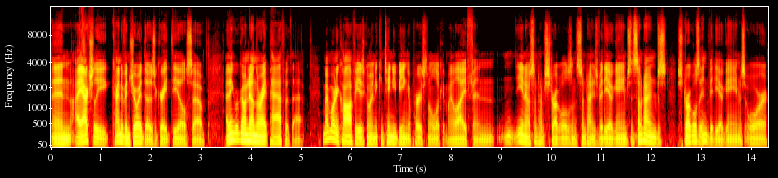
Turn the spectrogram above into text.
and I actually kind of enjoyed those a great deal. So I think we're going down the right path with that. My morning coffee is going to continue being a personal look at my life and, you know, sometimes struggles and sometimes video games and sometimes struggles in video games or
